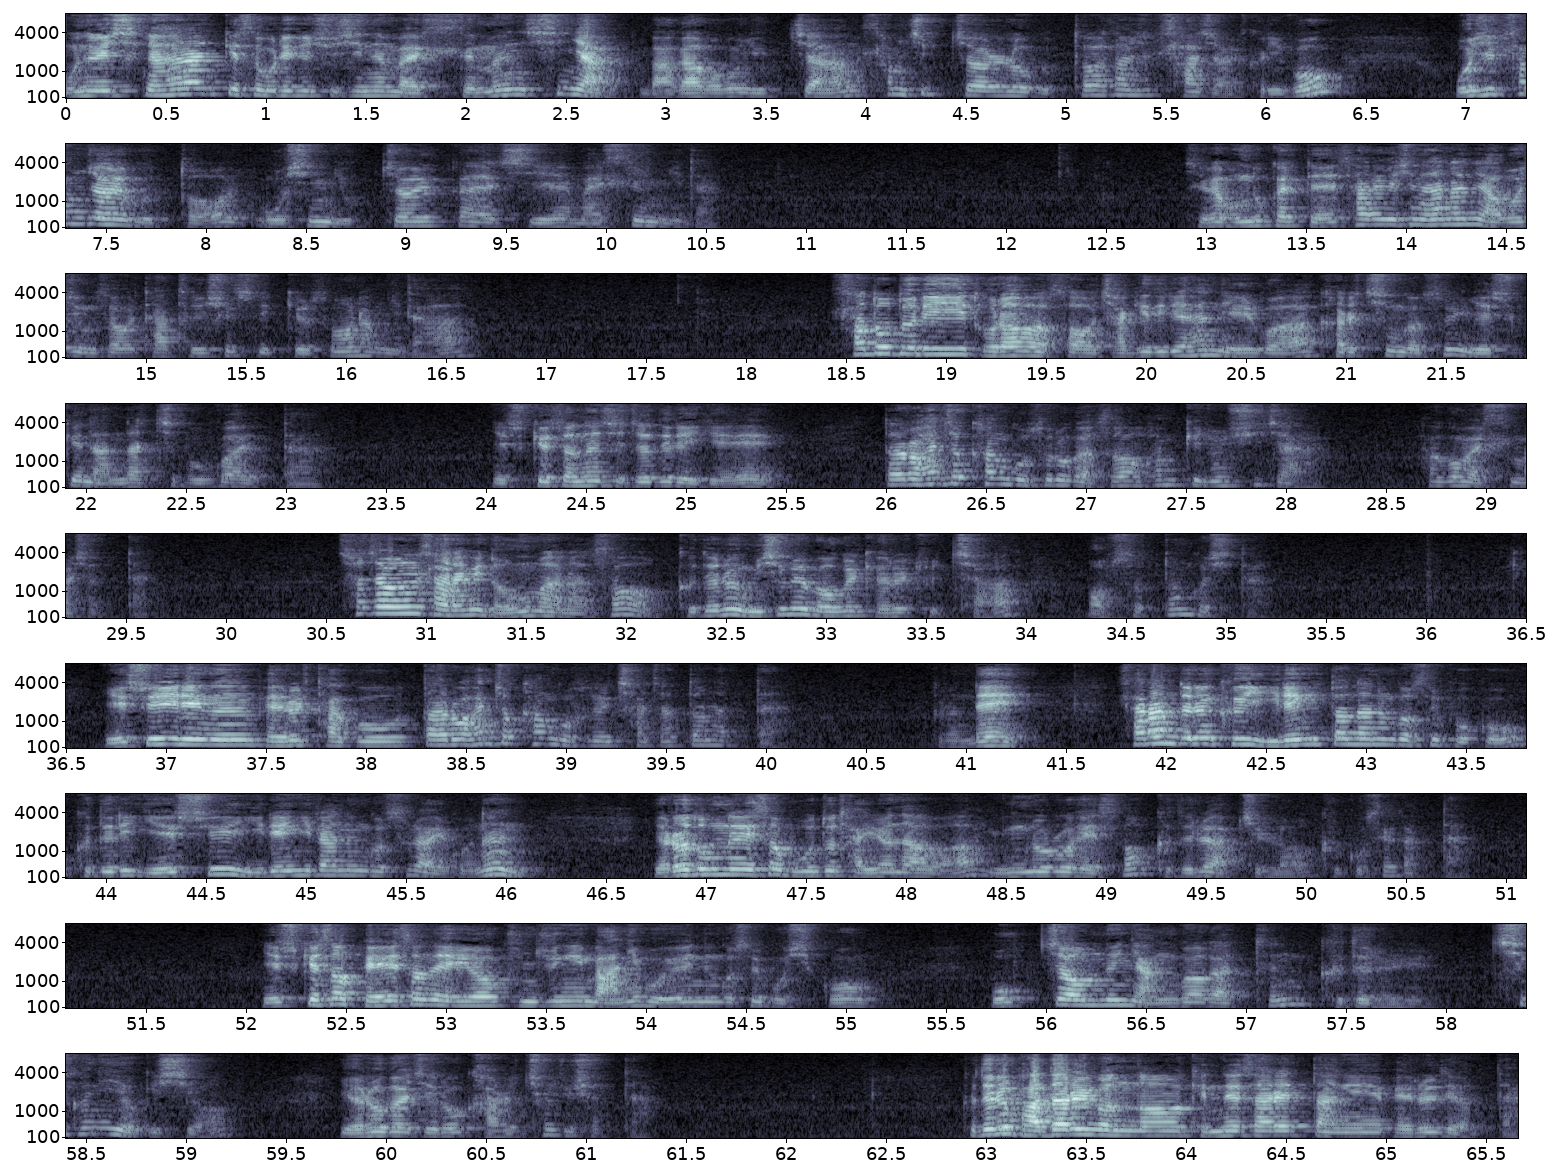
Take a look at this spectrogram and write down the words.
오늘 이 시간 하나님께서 우리에게 주시는 말씀은 신약 마가복음 6장 30절로부터 34절 그리고 53절부터 56절까지의 말씀입니다. 제가 봉독할 때 살아계신 하나님 아버지 음성을 다 들으실 수 있기를 소원합니다. 사도들이 돌아와서 자기들이 한 일과 가르친 것을 예수께 낱낱이 보고하였다. 예수께서는 제자들에게 따로 한적한 곳으로 가서 함께 좀 쉬자 하고 말씀하셨다. 찾아오는 사람이 너무 많아서 그들은 음식을 먹을 겨를조차 없었던 것이다. 예수의 일행은 배를 타고 따로 한적한 곳을 찾아 떠났다. 그런데 사람들은 그 일행이 떠나는 것을 보고 그들이 예수의 일행이라는 것을 알고는 여러 동네에서 모두 달려나와 육로로 해서 그들을 앞질러 그곳에 갔다. 예수께서 배에서 내려 군중이 많이 모여 있는 것을 보시고 목자 없는 양과 같은 그들을 치근히 여기시어 여러 가지로 가르쳐 주셨다. 그들은 바다를 건너 겟네사렛 땅에 배를 대었다.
